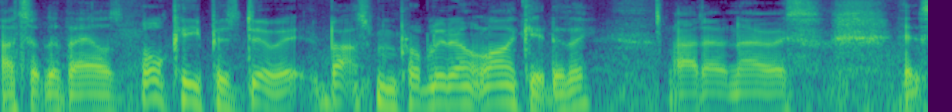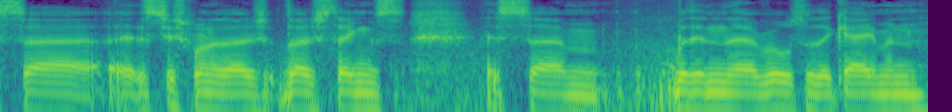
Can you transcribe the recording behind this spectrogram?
I took the bails. All keepers do it. Batsmen probably don't like it, do they? I don't know. It's it's uh, it's just one of those those things. It's um, within the rules of the game and,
